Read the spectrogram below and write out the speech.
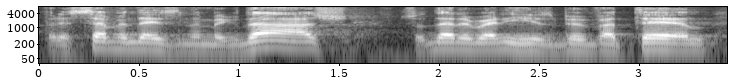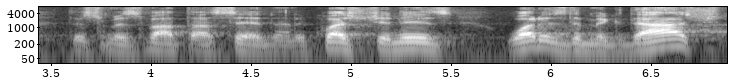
for the seven days in the mikdash, so then already he has been vatel this mitzvah taseh. Now the question is, what is the mikdash?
